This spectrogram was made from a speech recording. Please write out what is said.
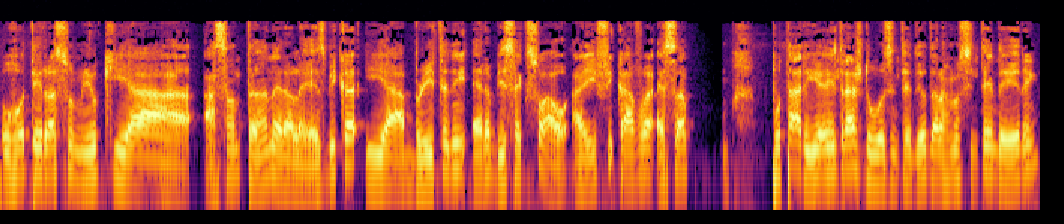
o roteiro assumiu que a, a Santana era lésbica e a Brittany era bissexual. Aí ficava essa putaria entre as duas, entendeu? Delas não se entenderem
